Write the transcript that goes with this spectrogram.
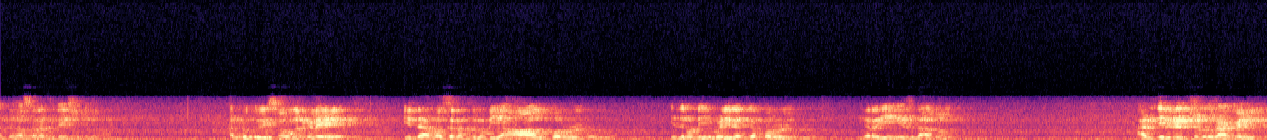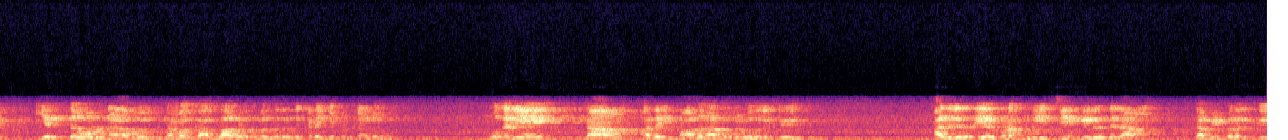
அந்த வசனத்திலே சொல்லலாம். அன்புக்குரிய சகோதரர்களே இந்த வசனத்தினுடைய ஆள் பொருள் இதனுடைய வெளிரங்க பொருள் நிறைய இருந்தாலும் அறிஞர்கள் சொல்கிறார்கள் எந்த ஒரு நனவு நமக்கு அல்லாவிடத்திலிருந்து கிடைக்கப்பட்டாலும் முதலே நாம் அதை பாதுகாத்துக் கொள்வதற்கு அதிலிருந்து ஏற்படக்கூடிய தீங்கிலிருந்து நாம் தப்பிப்பதற்கு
